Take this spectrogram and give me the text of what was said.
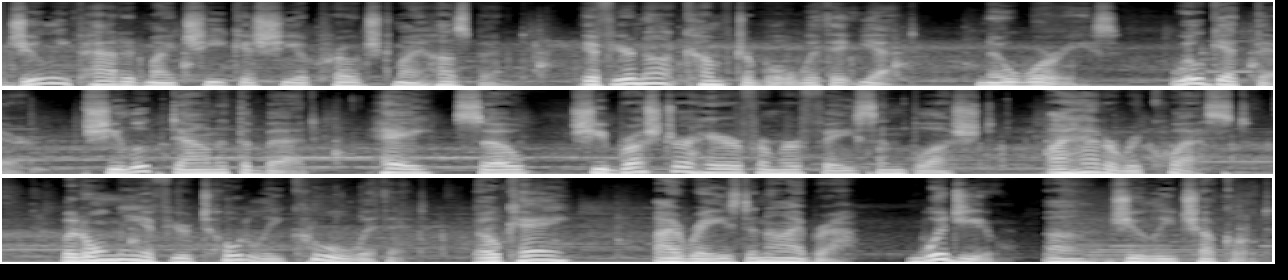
Julie patted my cheek as she approached my husband. If you're not comfortable with it yet, no worries. We'll get there. She looked down at the bed. Hey, so, she brushed her hair from her face and blushed. I had a request, but only if you're totally cool with it. Okay? I raised an eyebrow. Would you? Uh, Julie chuckled.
